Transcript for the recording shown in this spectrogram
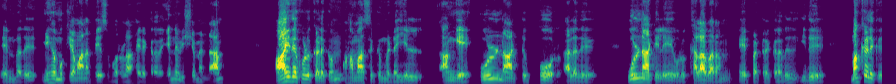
என்பது மிக முக்கியமான பேசு பொருளாக இருக்கிறது. என்ன விஷயம் என்றால் ஆயுத குழுக்களுக்கும் ஹமாஸுக்கும் இடையில் அங்கே உள்நாட்டு போர் அல்லது உள்நாட்டிலே ஒரு கலவரம் ஏற்பட்டிருக்கிறது. இது மக்களுக்கு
